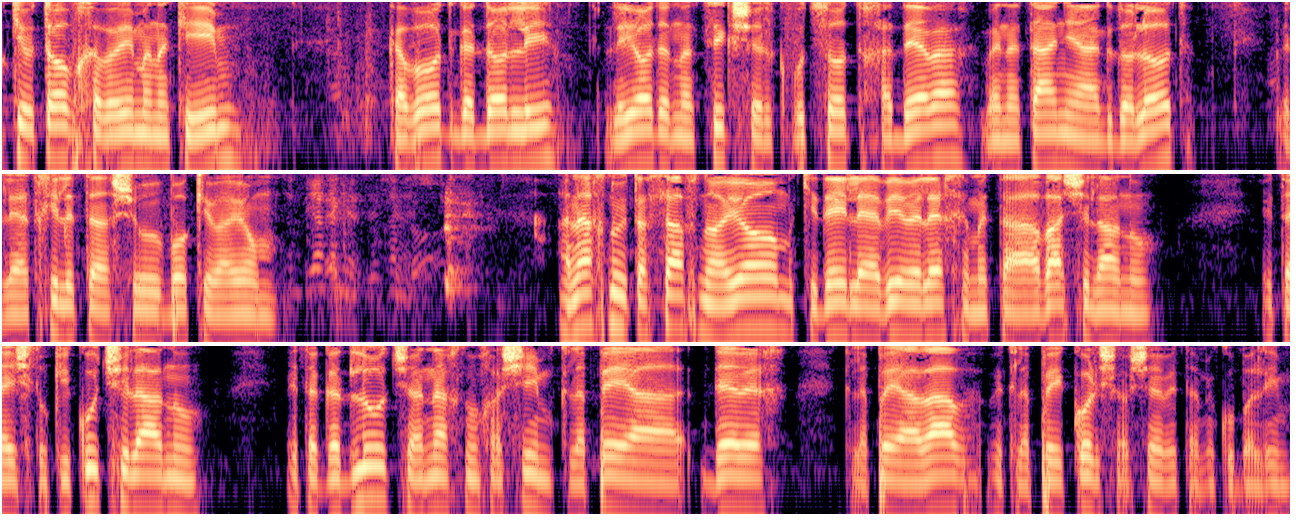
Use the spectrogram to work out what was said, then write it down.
בוקר טוב חברים ענקיים, כבוד גדול לי להיות הנציג של קבוצות חדרה ונתניה הגדולות ולהתחיל את השיעור בוקר היום. אנחנו התאספנו היום כדי להעביר אליכם את האהבה שלנו, את ההשתוקקות שלנו, את הגדלות שאנחנו חשים כלפי הדרך, כלפי הרב וכלפי כל שרשרת המקובלים.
